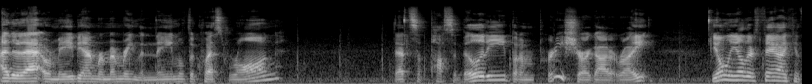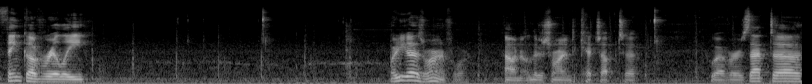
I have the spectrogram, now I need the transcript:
Either that or maybe I'm remembering the name of the quest wrong. That's a possibility, but I'm pretty sure I got it right. The only other thing I can think of, really... What are you guys running for? Oh, no, they're just running to catch up to whoever. Is that, uh...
